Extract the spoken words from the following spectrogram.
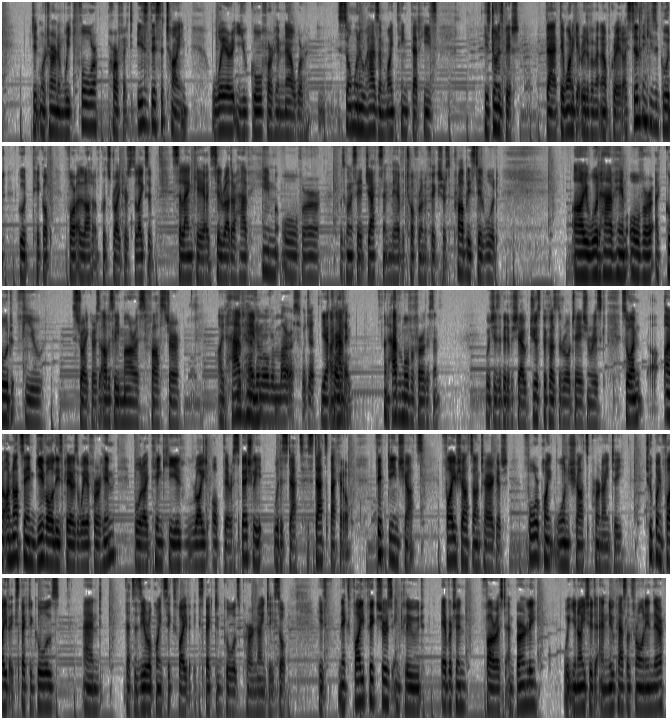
He didn't return in week four. Perfect. Is this a time where you go for him now, where someone who has him might think that he's he's done his bit, that they want to get rid of him and upgrade? I still think he's a good good pickup for a lot of good strikers. The likes of Solanke, I'd still rather have him over. I was going to say Jackson. They have a tough run of fixtures. Probably still would. I would have him over a good few strikers. Obviously, Morris, Foster. I'd have, You'd him, have him over Morris, would you? Yeah, I'd have- time. I'd have him over Ferguson, which is a bit of a shout, just because of the rotation risk. So I'm I'm not saying give all these players away for him, but I think he is right up there, especially with his stats. His stats back it up: 15 shots, five shots on target, 4.1 shots per 90, 2.5 expected goals, and that's a 0.65 expected goals per 90. So his next five fixtures include Everton, Forest, and Burnley, with United and Newcastle thrown in there.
